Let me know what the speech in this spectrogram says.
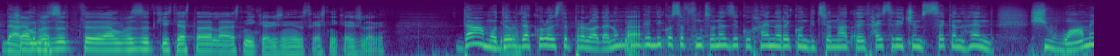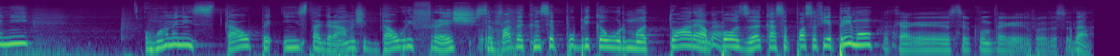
Da, și am cunosc. văzut, uh, am văzut chestia asta la sneakers, în industria sneakersilor. Da, modelul Da. de acolo este preluat, dar nu m-am Da. gândit că o să funcționeze cu haine recondiționate, hai să zicem second hand. Și oamenii Oamenii stau pe Instagram și dau refresh să vadă când se publică următoarea Da. poză ca să poată să fie primul Care să cumpere produsul, da.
